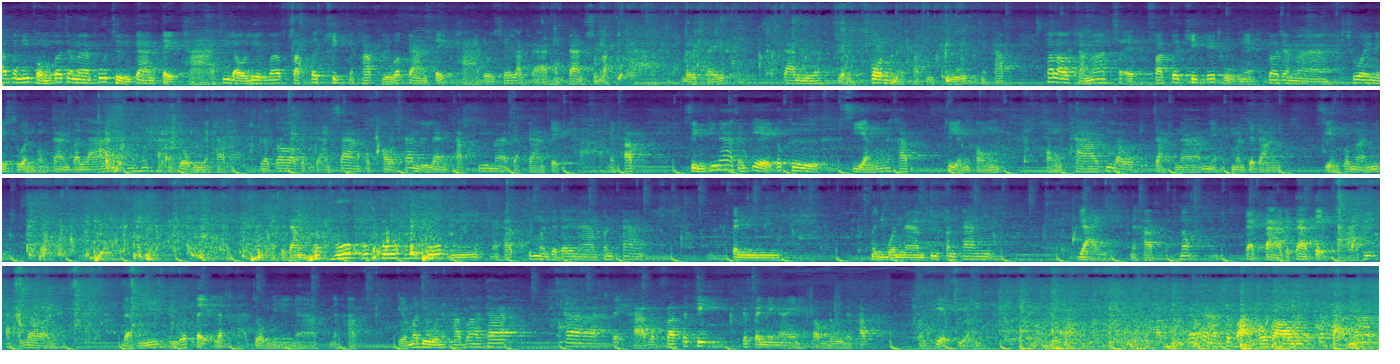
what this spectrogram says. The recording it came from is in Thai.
ครับวันนี้ผมก็จะมาพูดถึงการเตะขาที่เราเรียกว่า flutter kick นะครับหรือว่าการเตะขาโดยใช้หลักการของการสะบัดขาโดยใช้กล้ามเนื้อส่วนก้นนะครับหรือคูนะครับถ้าเราสามารถเตะ flutter kick ได้ถูกเนี่ยก็จะมาช่วยในส่วนของการบาลานซ์ไม่ให้ขาจมนะครับ แล้วก็เป็นการสร้าง propulsion หรือแรงผลักที่มาจากการเตะขานะครับสิ่งที่น่าสังเกตก็คือเสียงนะครับเสียงของของเท้าที่เราจับน้ำเนี่ยมันจะดังเสียงประมาณนี้ อาจจะดังบุ๊บบุ๊บบุ๊บบุ๊บบุ๊บบุ๊บอย่างนี้นะครับ ซึ่งมันจะได้น้ำค่อนข้างเป็นเป็นมวลน้ำที่ค่อนข้างใหญ่นะครับ นอกแตกต่างจากการเตะขาที่ขาลอยแบบนี้หรือว่าเตะและขาจมอยู่ในน้ำนะครับ เดี๋ยวมาดูนะครับว่าถ้าถ้าเตะขาแบบฟลัตเตอร์คิกจะเป็นยังไงลองดูนะครับสังเกตเสียงนะครับถ้าการสะบัดเบาๆก็สามารถ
